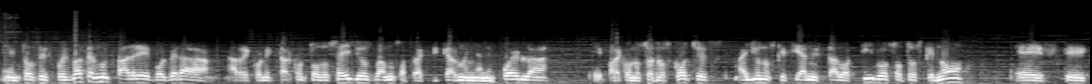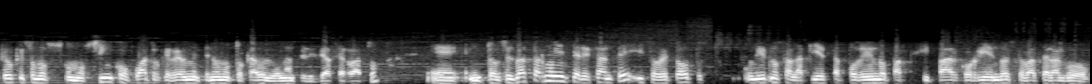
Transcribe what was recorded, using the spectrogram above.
Entonces, pues va a ser muy padre volver a, a reconectar con todos ellos. Vamos a practicar mañana en Puebla eh, para conocer los coches. Hay unos que sí han estado activos, otros que no este, creo que somos como cinco o cuatro que realmente no hemos tocado el volante desde hace rato. Eh, entonces va a estar muy interesante y sobre todo pues, unirnos a la fiesta, pudiendo participar, corriendo. Esto va a ser algo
